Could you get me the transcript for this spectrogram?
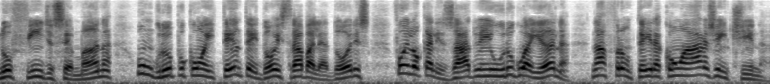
No fim de semana, um grupo com 82 trabalhadores foi localizado em Uruguaiana, na fronteira com a Argentina.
